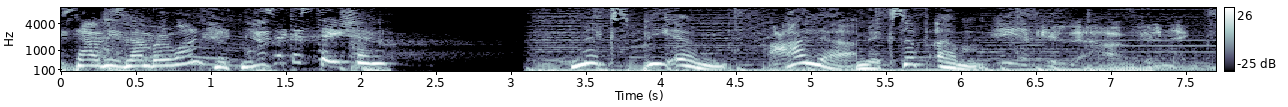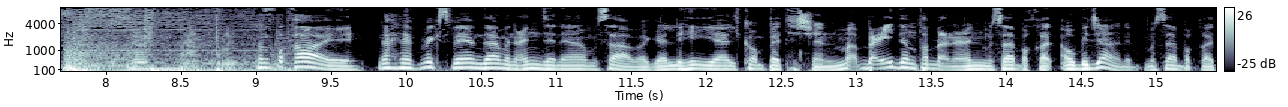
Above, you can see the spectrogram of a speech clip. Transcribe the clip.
Saudi's number 1 hit music station Mix PM على Mix FM أصدقائي نحن في Mix PM دائما عندنا مسابقة اللي هي ال competition. بعيدا طبعا عن مسابقة أو بجانب مسابقة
